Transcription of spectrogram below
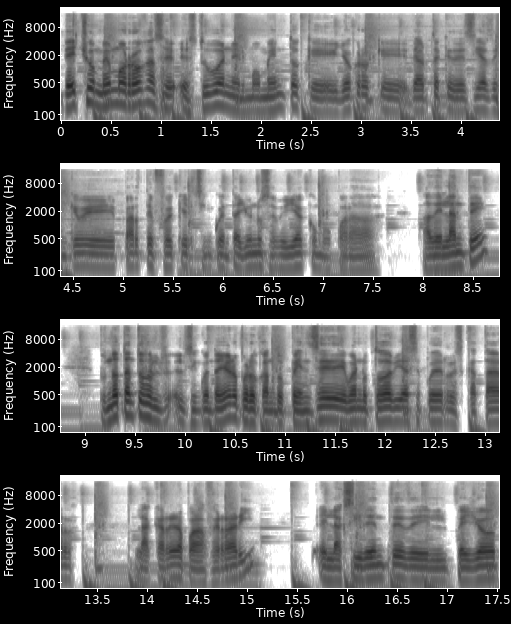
De hecho, Memo Rojas e, estuvo en el momento que yo creo que, de ahorita que decías en qué parte fue que el 51 se veía como para adelante, pues no tanto el, el 51, pero cuando pensé, bueno, todavía se puede rescatar la carrera para Ferrari, el accidente del Peugeot,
